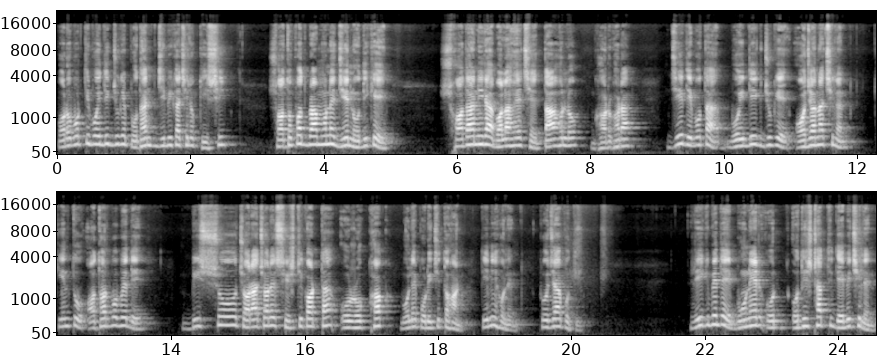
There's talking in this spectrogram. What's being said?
পরবর্তী বৈদিক যুগে প্রধান জীবিকা ছিল কৃষি। শতপথ ব্রাহ্মণে যে নদীকে সদানীরা বলা হয়েছে তা হল ঘরঘরা। যে দেবতা বৈদিক যুগে অজানা ছিলেন, কিন্তু অথর্ববেদে বিশ্ব চরাচরের সৃষ্টিকর্তা ও রক্ষক বলে পরিচিত হন। তিনি হলেন প্রজাপতি। ঋগ্বেদে বনের অধ- অধিষ্ঠাত্রী দেবী ছিলেন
